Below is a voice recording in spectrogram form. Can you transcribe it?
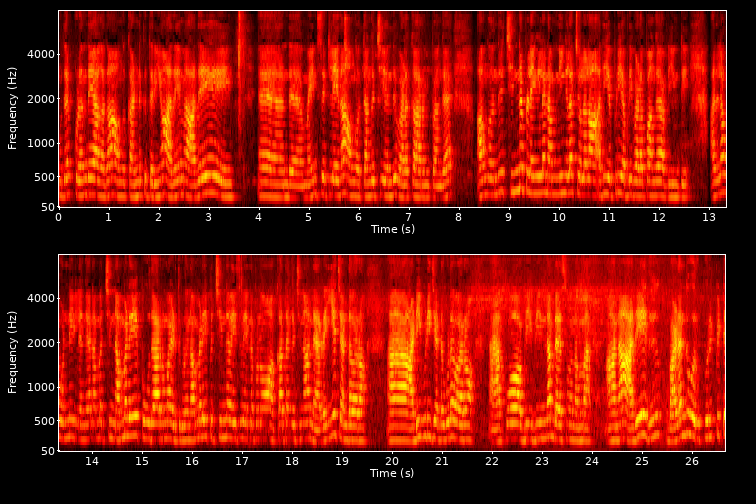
முதல் குழந்தையாக தான் அவங்க கண்ணுக்கு தெரியும். அதே அதே அந்த மைண்ட் செட்லேயே தான் அவங்க தங்கச்சியை வந்து வளர்க்க ஆரம்பிப்பாங்க. அவங்க வந்து சின்ன பிள்ளைங்கள நம் நீங்களாக சொல்லலாம் அது எப்படி அப்படி வளர்ப்பாங்க அப்படின்ட்டு. அதெல்லாம் ஒன்றும் இல்லைங்க. நம்ம சின் நம்மளே இப்போ உதாரணமாக எடுத்துக்கிடுவோம் நம்மளே இப்போ சின்ன வயசில் என்ன பண்ணுவோம்? அக்கா தங்கச்சின்னா நிறைய சண்டை வரும். அடிபிடி சண்டை கூட வரும். போ அப்படி இப்படின்னு தான் பேசுவோம் நம்ம. ஆனால் அதே இது வளர்ந்து ஒரு குறிப்பிட்ட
